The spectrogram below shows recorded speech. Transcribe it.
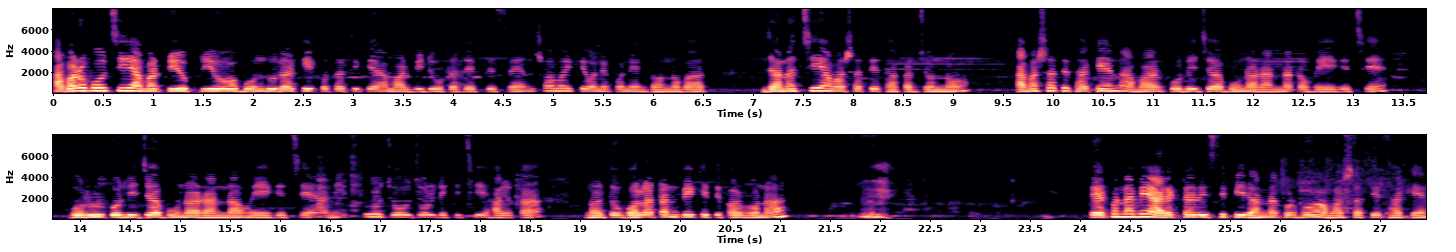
আবারও বলছি, আমার প্রিয় প্রিয় বন্ধুরা, কে কোথা থেকে আমার ভিডিওটা দেখতেছেন, সবাইকে অনেক অনেক ধন্যবাদ জানাচ্ছি আমার সাথে থাকার জন্য। আমার সাথে থাকেন আমার কলিজা বোনা রান্নাটা হয়ে গেছে। গরুর কলিজা বোনা রান্না হয়ে গেছে। আমি একটু জল জল রেখেছি হালকা, নয়তো গলা টানবে, খেতে পারব না। এখন আমি আরেকটা রেসিপি রান্না করব, আমার সাথে থাকেন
